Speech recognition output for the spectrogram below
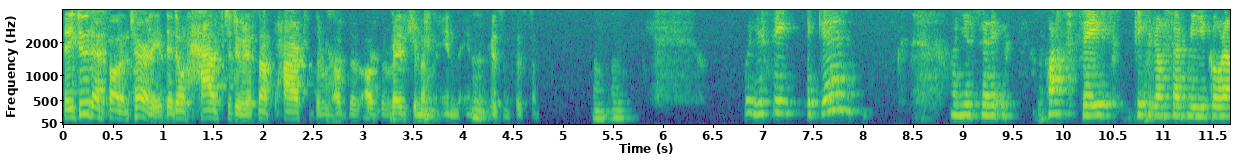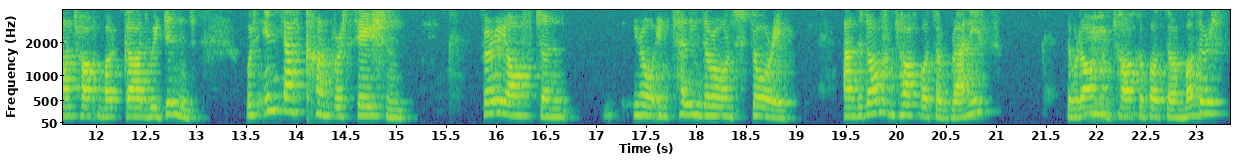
they do that voluntarily. They don't have to do it. It's not part of the of the, of the regimen in, in the prison system. Mm-hmm. Well, you see, again, when you say what's faith, people don't say to me, you go around talking about God. We didn't. But in that conversation, very often, you know, in telling their own story, and they'd often talk about their grannies, they would often mm. talk about their mothers.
